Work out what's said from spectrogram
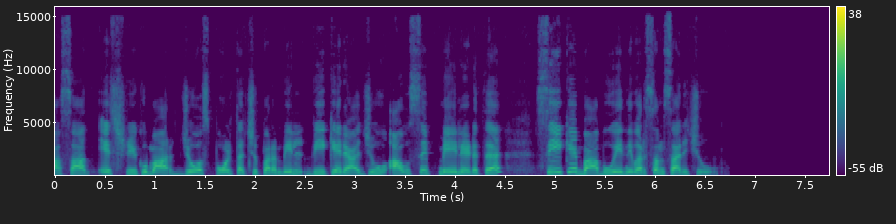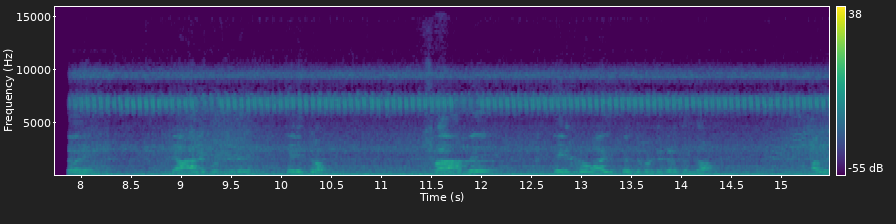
Azad S Sreekumar Jose Paul Thachuparambil V K Raju Ouseph Meleduth C K Babu എന്നിവർ സംസാരിച്ചു. അത്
